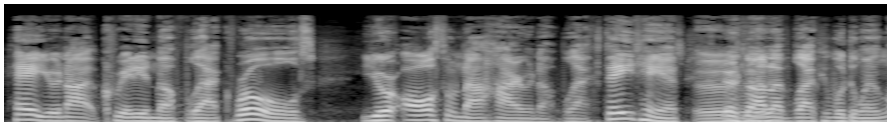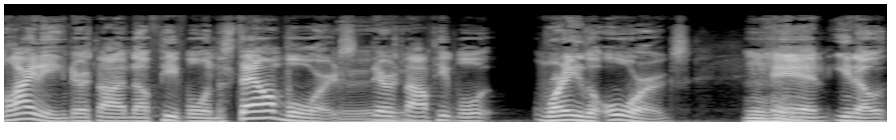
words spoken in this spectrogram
hey, you're not creating enough black roles. You're also not hiring enough black stagehands. There's not enough black people doing lighting. There's not enough people in the soundboards. There's not people running the orgs. Mm-hmm. And you know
